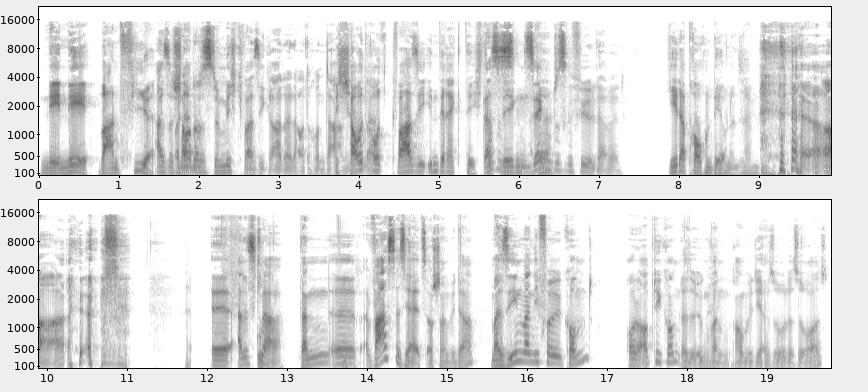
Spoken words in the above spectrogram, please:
nee, nee, waren vier. Also dass du mich quasi gerade auch unter ich schaut out quasi indirekt dich. Das Deswegen, ist ein sehr äh, gutes Gefühl, David. jeder braucht einen Leon in seinem Leben. ah. äh, alles klar. Dann äh, war's das ja jetzt auch schon wieder. Mal sehen, wann die Folge kommt. Oder ob die kommt. Also irgendwann hauen wir die ja so oder so raus.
